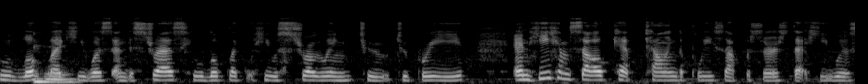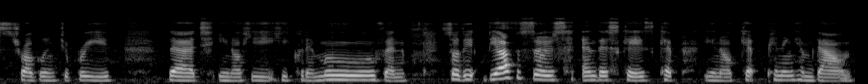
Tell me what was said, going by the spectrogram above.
who looked mm-hmm. like he was in distress, who looked like he was struggling to to breathe, and he himself kept telling the police officers that he was struggling to breathe, that you know he he couldn't move, and so the the officers in this case kept you know kept pinning him down.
